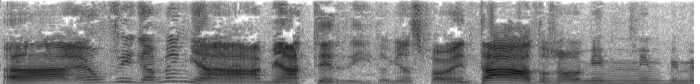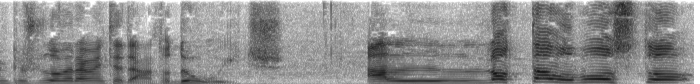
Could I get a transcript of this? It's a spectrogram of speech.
Eh, è un film che a me mi ha, mi ha atterrito, mi ha spaventato, insomma, mi, mi- mi è piaciuto veramente tanto. The Witch. All'ottavo posto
